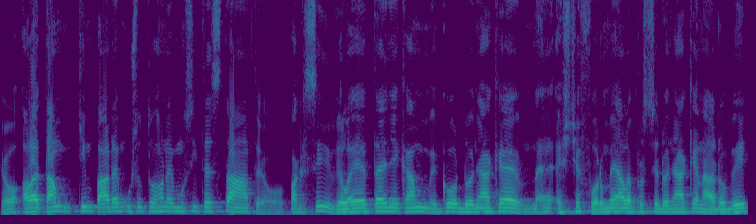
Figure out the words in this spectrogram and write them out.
Jo, ale tam tím pádem už u toho nemusíte stát. Jo. Pak si vylejete někam jako do nějaké, ne ještě formy, ale prostě do nějaké nádoby,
